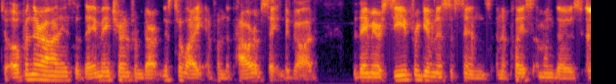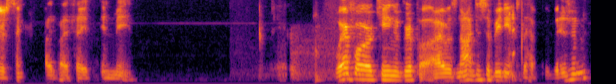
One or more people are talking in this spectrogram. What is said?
to open their eyes that they may turn from darkness to light and from the power of Satan to God, that they may receive forgiveness of sins and a place among those who are sanctified by faith in me. Wherefore, King Agrippa, I was not disobedient to the heavenly vision,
